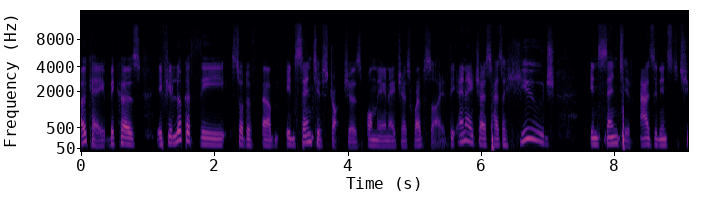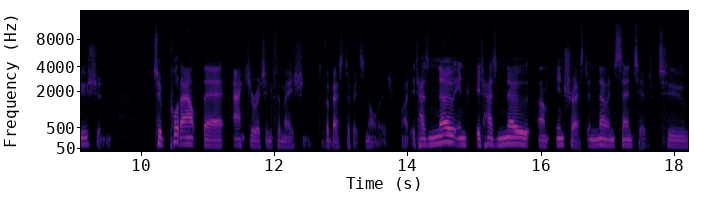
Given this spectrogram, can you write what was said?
okay, because if you look at the sort of um, incentive structures on the NHS website, the NHS has a huge incentive as an institution to put out there accurate information to the best of its knowledge right? It has no in, it has no um, interest and no incentive to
